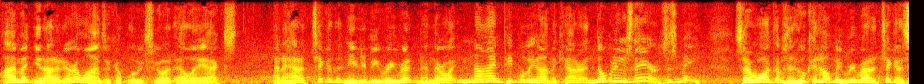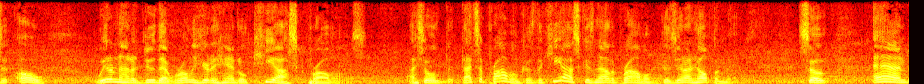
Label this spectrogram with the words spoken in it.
I'm at United Airlines a couple of weeks ago at LAX, and I had a ticket that needed to be rewritten, and there were like nine people behind the counter, and nobody was there. It was just me. So I walked up and said, "Who can help me rewrite a ticket?" I said, "Oh, we don't know how to do that. We're only here to handle kiosk problems." I said, "Well, that's a problem because the kiosk is now the problem because you're not helping me." So and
